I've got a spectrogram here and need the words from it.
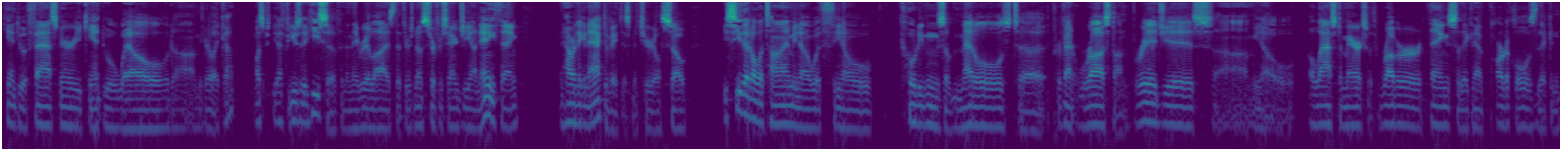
you can't do a fastener, you can't do a weld. Um, you're like, oh, must be, you have to use adhesive, and then they realize that there's no surface energy on anything, and how are they going to activate this material? So you see that all the time, you know, with you know coatings of metals to prevent rust on bridges, um, you know, elastomerics with rubber things so they can have particles that can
